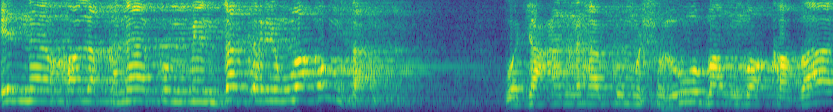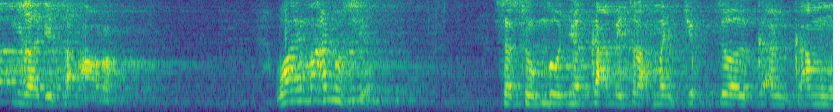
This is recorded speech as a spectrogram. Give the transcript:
inna khalaqnakum min dhakarin wa untha, wa ja'alnakum syu'uban wa qabaila li ta'arab. Wahai manusia, Sesungguhnya kami telah menciptakan kamu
